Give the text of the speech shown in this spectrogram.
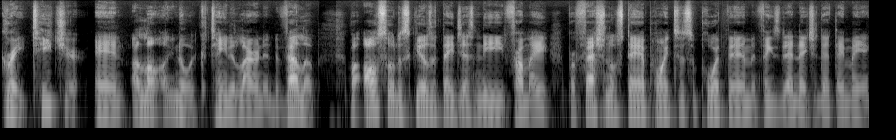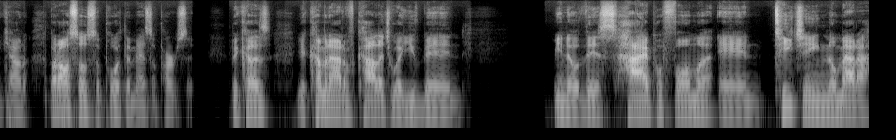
great teacher and along you know continue to learn and develop, but also the skills that they just need from a professional standpoint to support them and things of that nature that they may encounter, but also support them as a person. Because you're coming out of college where you've been, you know, this high performer and teaching, no matter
